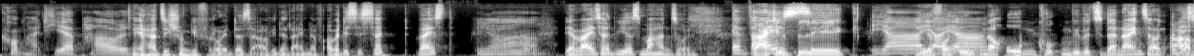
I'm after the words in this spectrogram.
komm halt her, Paul. Er hat sich schon gefreut, dass er auch wieder rein darf. Aber das ist halt, weißt Ja. der weiß halt, wie er es machen soll. Er weiß. Dackelblick, Ja, hier ja, von ja. unten nach oben gucken. Wie würdest du da Nein sagen? Und Aber ich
